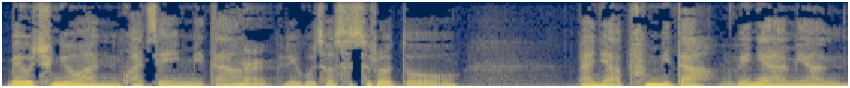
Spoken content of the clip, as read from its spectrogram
매우 중요한 과제입니다. 네. 그리고 저 스스로도 많이 아픕니다. 음. 왜냐하면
